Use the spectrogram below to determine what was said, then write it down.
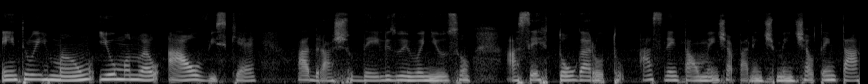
entre o irmão e o Manuel Alves, que é padrasto deles, o Ivanilson, acertou o garoto acidentalmente, aparentemente, ao tentar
